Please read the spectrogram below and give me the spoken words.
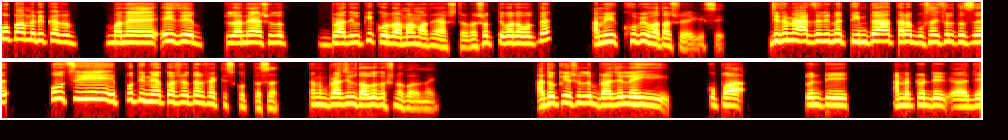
কোপা আমেরিকার মানে এই যে প্ল্যানে আসলে ব্রাজিল কি করবে আমার মাথায় আসতে না। সত্যি কথা বলতে আমি খুবই হতাশ হয়ে গেছি। যেখানে আর্জেন্টিনার টিমটা তারা গুছাই ফেলতেছে প্রতি প্রতিনিয়ত আসলে তারা প্র্যাকটিস করতেছে, কারণ ব্রাজিল দল ঘোষণা করে নাই। আদৌ কি আসলে ব্রাজিল এই কোপা টোয়েন্টি আন্ডার টোয়েন্টি যে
